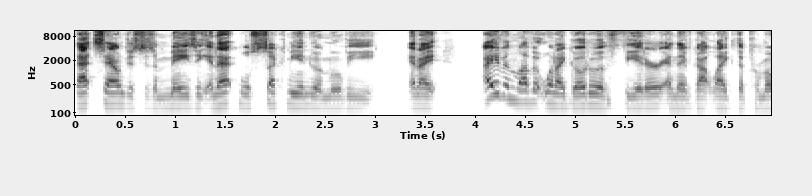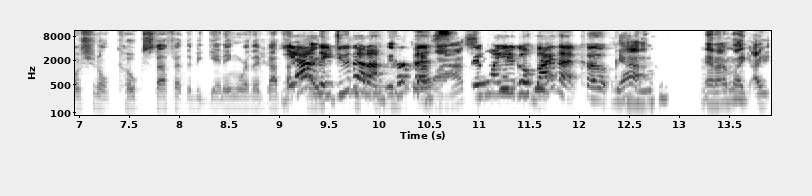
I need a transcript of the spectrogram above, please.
That sound just is amazing, and that will suck me into a movie. And I, I even love it when I go to a theater and they've got like the promotional Coke stuff at the beginning, where they've got the Yeah, they do that on purpose. glass. They want you to go buy that Coke. Yeah, and I'm Mhm. like, I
